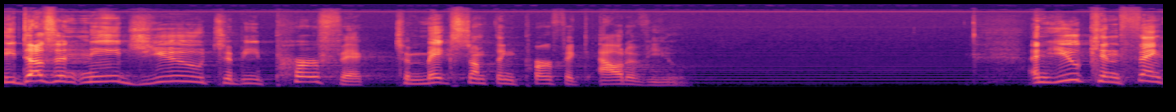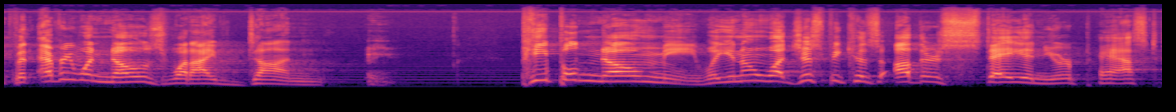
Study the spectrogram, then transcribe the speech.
He doesn't need you to be perfect to make something perfect out of you. And you can think, but everyone knows what I've done People know me. Well, you know what? Just because others stay in your past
